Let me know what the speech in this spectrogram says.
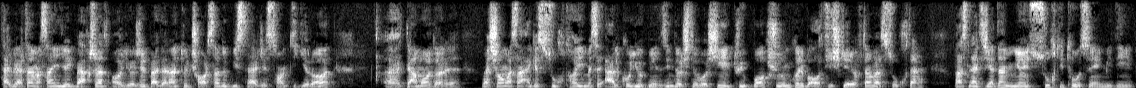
طبیعتا مثلا یک بخش از آلیاژ بدنتون 420 درجه سانتیگراد دما داره و شما مثلا اگه سوخت هایی مثل الکل یا بنزین داشته باشین توی باک شروع می‌کنه به آتیش گرفتن و سوختن. پس نتیجتا میایین سوختی توسعه میدین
